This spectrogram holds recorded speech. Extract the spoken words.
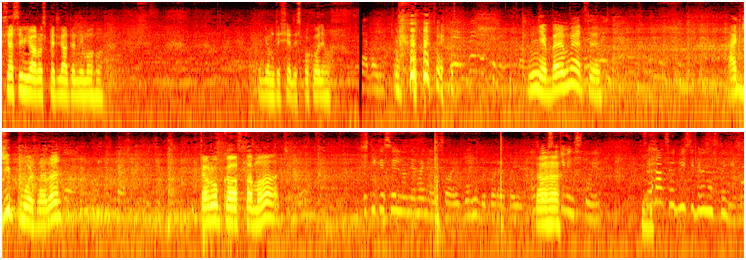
вся сім'я розпетляти не могла. Йдемте ще десь походимо. Ні, БМВ це. А джип можна, да? Коробка автомат. Ти тільки сильно не ганяй, Славік, бо губи порепають. А Ага. скільки він стоїть? Це нам всього 290 євро.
